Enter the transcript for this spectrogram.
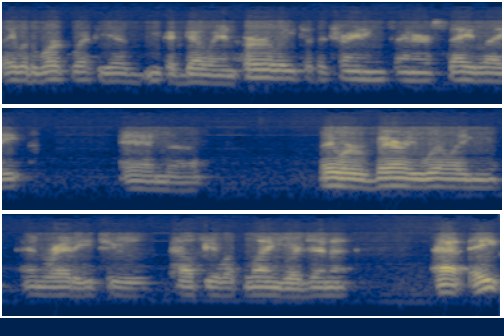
They would work with you. You could go in early to the training center, stay late, and uh, they were very willing and ready to help you with language. And at eight,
